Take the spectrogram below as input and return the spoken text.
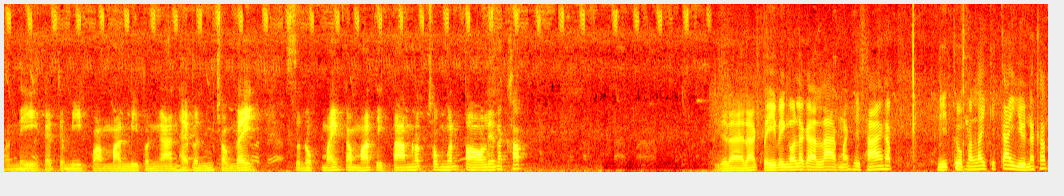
วันนี้ก็จะมีความมันมีผลงานให้เป็นผู้ชมได้สนุกไหมก็มาติดตามรับชมกันต่อเลยนะครับเดี๋ยวได้ลากตีไปงดแล้วก็ลากมาช้าๆครับ มีตัวมาไล่ใกล้ๆอยู่นะครับ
